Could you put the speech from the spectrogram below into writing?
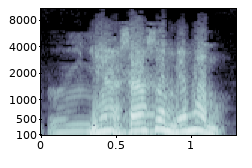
Hmm. Ya, saya rasa memang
